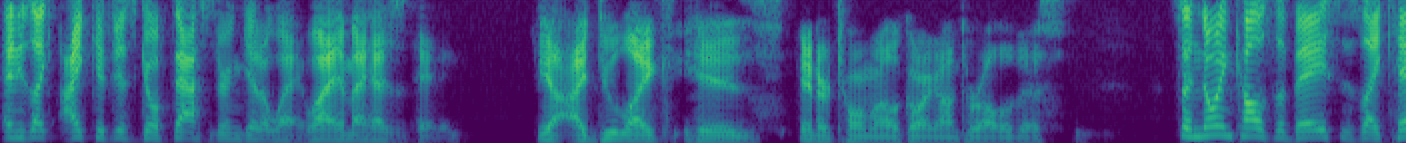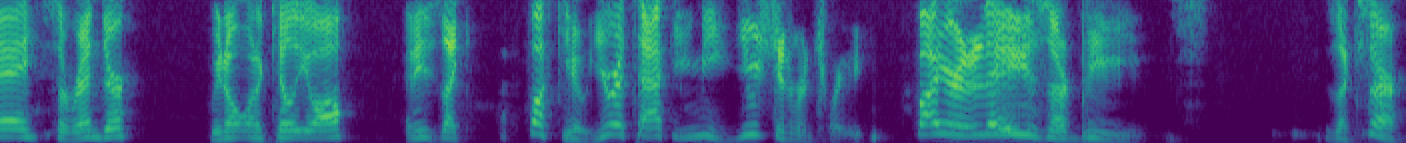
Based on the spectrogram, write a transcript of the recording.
and he's like, I could just go faster and get away. Why am I hesitating? Yeah, I do like his inner turmoil going on through all of this. So Noin calls the base, is like, hey, surrender. We don't want to kill you all. And he's like, fuck you. You're attacking me. You should retreat. Fire laser beams. He's like, sir,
